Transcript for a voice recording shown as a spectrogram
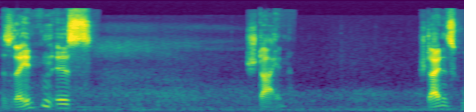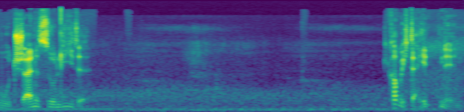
Also da hinten ist Stein. Stein ist gut, Stein ist solide Komme ich da hinten hin?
